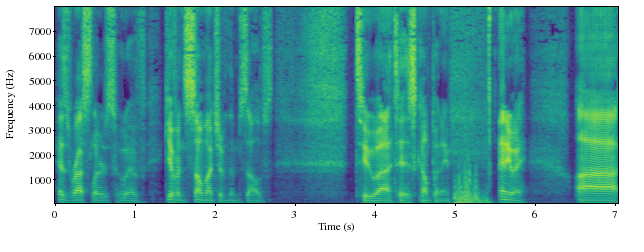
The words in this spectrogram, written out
his wrestlers who have given so much of themselves to uh, to his company. Anyway, uh,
